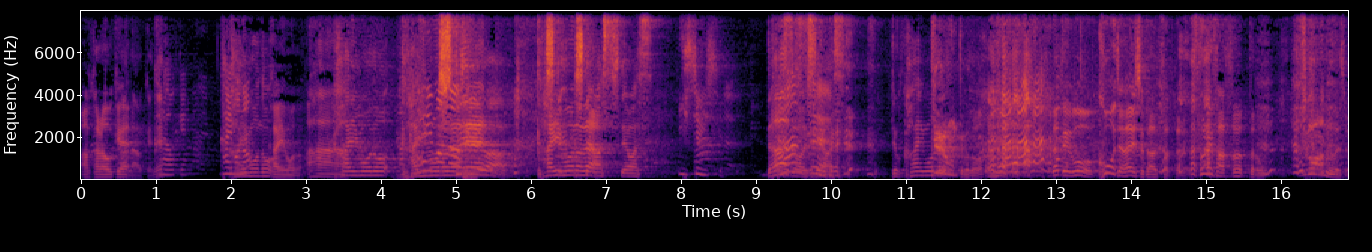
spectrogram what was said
あカラオケ。カラオケね。カラオケ。買い買い物。物買い物。あ買い物。買い物して買い物だ買い物だ。してますしてます。一緒一緒ダンスもしてます。でも買い物ってこと？だってもうこうじゃないでしょダンスだったら。ストレス発散だったらズゴーンってことでしょ。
